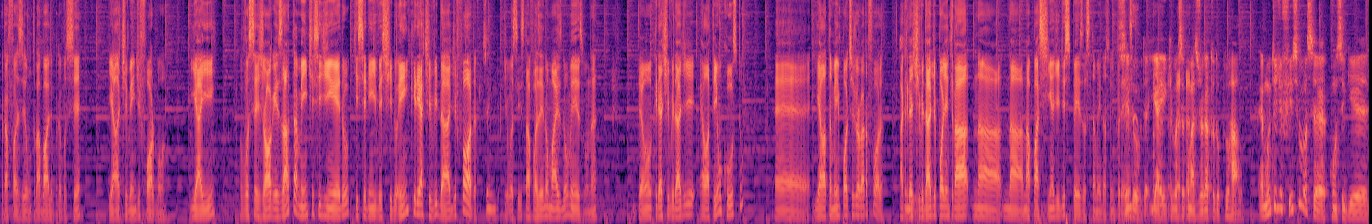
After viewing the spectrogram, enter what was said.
para fazer um trabalho para você e ela te vende fórmula. E aí você joga exatamente esse dinheiro que seria investido em criatividade fora. Sim. Porque você está fazendo mais do mesmo, né? Então, criatividade, ela tem um custo é, e ela também pode ser jogada fora. A criatividade pode entrar na, na, na, pastinha de despesas também da sua empresa. Sem dúvida. E aí que você começa a jogar tudo pro ralo. É muito difícil você conseguir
